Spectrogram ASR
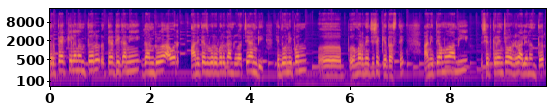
तर पॅक केल्यानंतर त्या ठिकाणी गांडूळ आवर आणि त्याचबरोबर गांडुळाची अंडी हे दोन्ही पण मरण्याची शक्यता असते. आणि त्यामुळं आम्ही शेतकऱ्यांची ऑर्डर आल्यानंतर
